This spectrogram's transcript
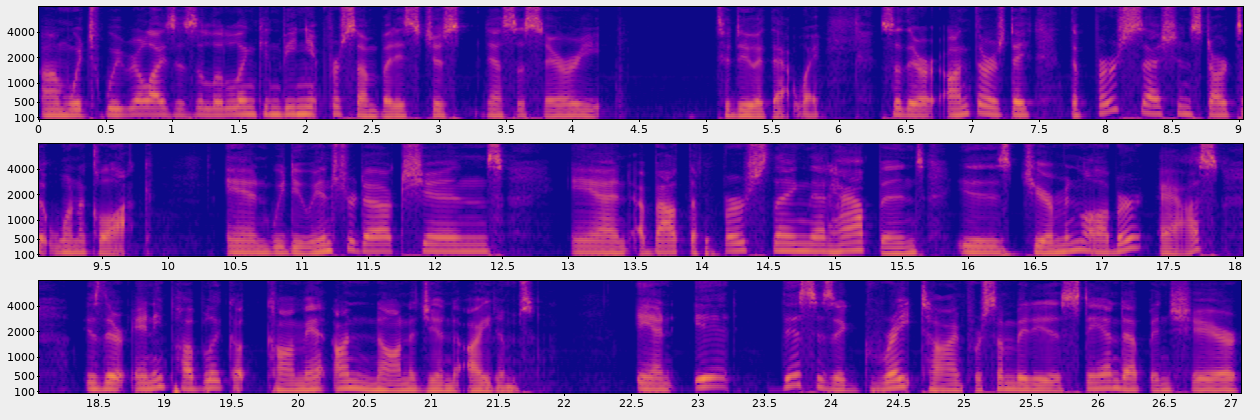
um, which we realize is a little inconvenient for some but it's just necessary to do it that way. So they're on thursday. The first session starts at one o'clock and we do introductions and about the first thing that happens is Chairman Lauber asks, Is there any public comment on non agenda items? And it this is a great time for somebody to stand up and share.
